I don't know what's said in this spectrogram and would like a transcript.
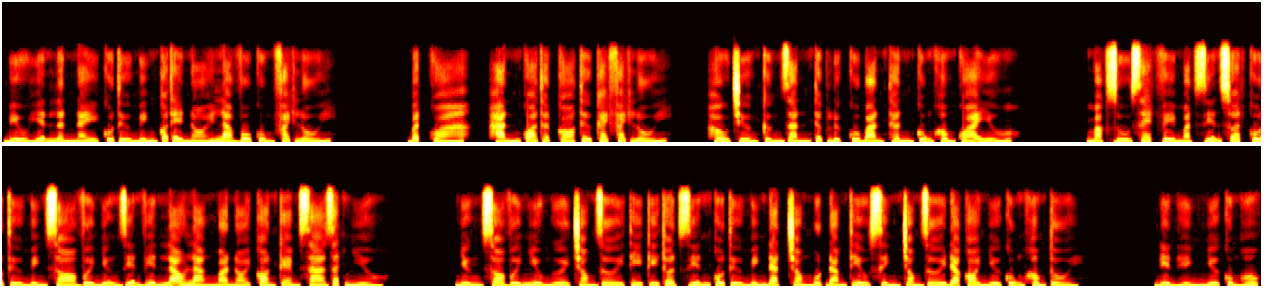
biểu hiện lần này của từ minh có thể nói là vô cùng phách lối. Bất quá, hắn quả thật có tư cách phách lối. Hậu trường cứng rắn thực lực của bản thân cũng không quá yếu. Mặc dù xét về mặt diễn xuất của Từ Minh so với những diễn viên lão làng mà nói còn kém xa rất nhiều. Nhưng so với nhiều người trong giới thì kỹ thuật diễn của Từ Minh đặt trong một đám tiểu sinh trong giới đã coi như cũng không tồi. Điển hình như cung húc,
